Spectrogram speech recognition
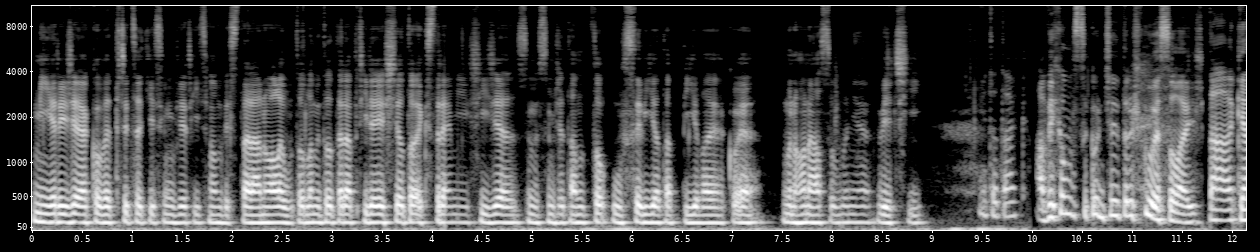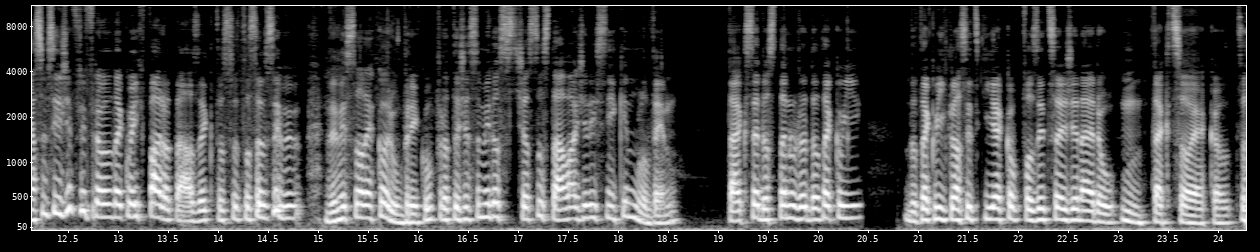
míry, že jako ve 30 si může říct, mám vystaráno, ale u tohle mi to teda přijde ještě o to extrémnější, že si myslím, že tam to úsilí a ta píle jako je mnohonásobně větší. Je to tak. Abychom skončili trošku veselejš. Tak, já jsem si ještě připravil takových pár otázek, to, se, to jsem si vymyslel jako rubriku, protože se mi dost často stává, že když s někým mluvím, tak se dostanu do, do takový do takový klasický jako pozice, že najedou, hm, tak co, jako, co?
